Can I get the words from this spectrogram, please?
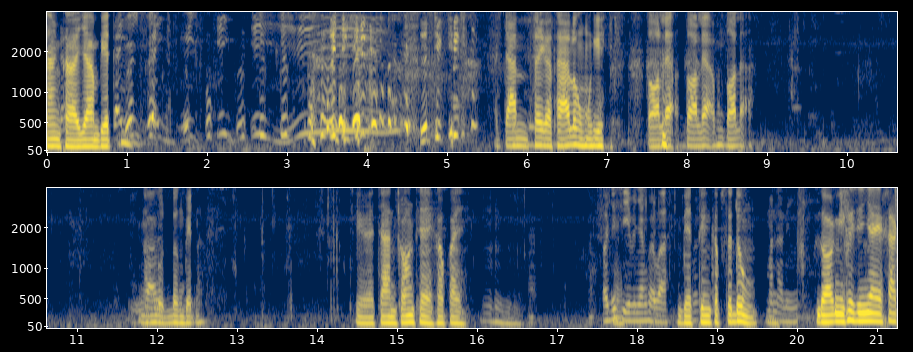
นั่งทายามเบ็ด อาจารย์ใส่กระทะลงเมื่อกี้ตอนแล้วตอนแล้วมันตอนแล้ว น้ำหลุดเบิ่งเบ็ดนะเจออาจารย์กล้องแท้เข้าไป เอาจีซีเป็นยังไงวะเบ็ดถึงกับสะดุ้ง มันอันนี้ดอกนี้คือสิใหญ่คัก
